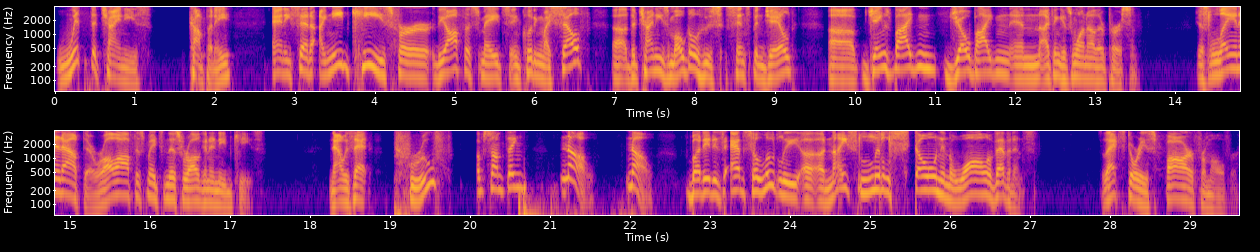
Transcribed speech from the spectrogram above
with the Chinese company. And he said, I need keys for the office mates, including myself, uh, the Chinese mogul who's since been jailed, uh, James Biden, Joe Biden, and I think it's one other person. Just laying it out there. We're all office mates in this. We're all going to need keys. Now, is that proof of something? No, no. But it is absolutely a, a nice little stone in the wall of evidence. So that story is far from over.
